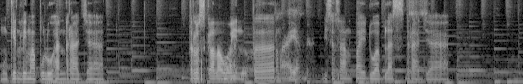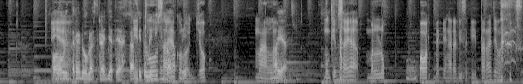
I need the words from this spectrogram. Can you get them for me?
mungkin 50-an derajat. Terus kalau Waduh. winter Lumayan. bisa sampai 12 derajat. Oh, Iya. winternya 12 derajat ya. Tapi itu, itu dingin saya banget kalau nih. job malam Lumayan. mungkin saya meluk Hmm. power pack yang ada di sekitar aja mas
